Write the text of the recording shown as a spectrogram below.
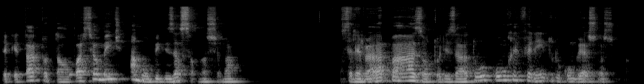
decretar total ou parcialmente a mobilização nacional. Celebrar a paz, autorizado ou com referendo do Congresso Nacional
